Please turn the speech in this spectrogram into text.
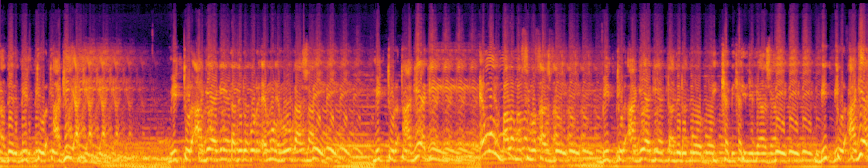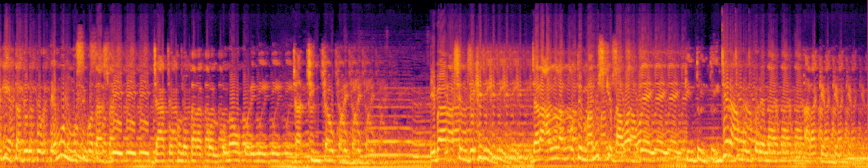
তাদের মৃত্যুর আগে আগে আগে আগে মৃত্যুর আগে আগে তাদের উপর এমন রোগ আসবে, মৃত্যুর আগে আগে এমন বালা মুসিবত আসবে, মৃত্যুর আগে আগে তাদের উপর ভিক্ষা ভিক্ষা নেমে আসবে, মৃত্যুর আগে আগে তাদের উপর এমন মুসিবত আসবে যা কখনো তারা কল্পনাও করেনি, যা চিন্তাও করেনি। এবার আসেন দেখে যারা আল্লাহর পথে মানুষকে দাওয়াত দেয়, কিন্তু নিজেরা আমল করে না, তারা কেন কেন কেন কেন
